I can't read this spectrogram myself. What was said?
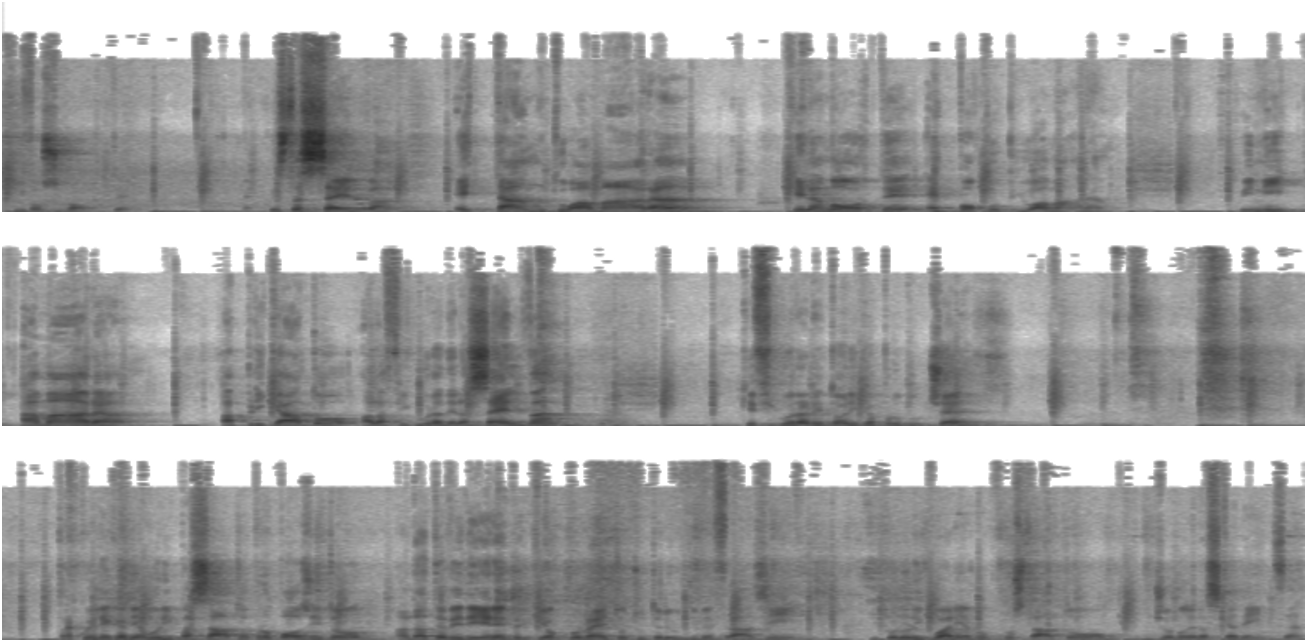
chi vo scorte. Eh, questa selva è tanto amara che la morte è poco più amara. Quindi amara applicato alla figura della selva, che figura retorica produce? Tra quelle che abbiamo ripassato, a proposito, andate a vedere perché ho corretto tutte le ultime frasi di coloro i quali hanno postato il giorno della scadenza.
